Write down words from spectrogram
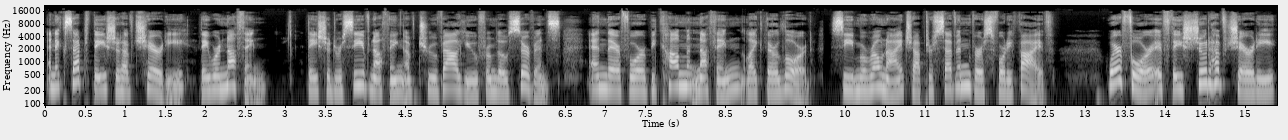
And except they should have charity, they were nothing. They should receive nothing of true value from those servants, and therefore become nothing like their Lord. See Moroni chapter 7 verse 45. Wherefore, if they should have charity,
